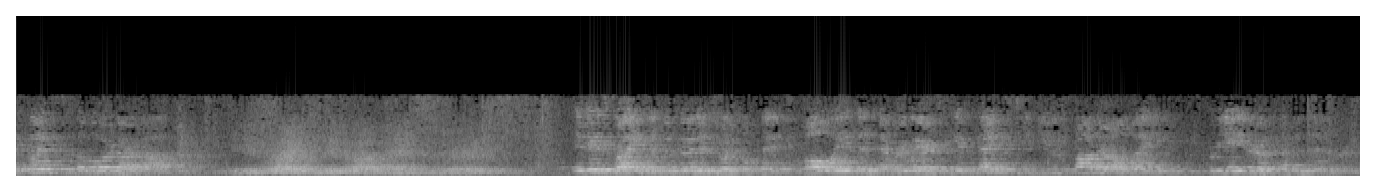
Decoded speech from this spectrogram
is good to the Lord our God. It is right and good and joyful thing, always and everywhere, to give thanks to you, Father Almighty, creator of heaven and earth.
